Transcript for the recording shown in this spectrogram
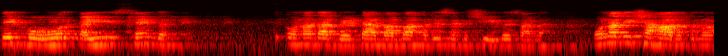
ਤੇ ਹੋਰ ਕਈ ਸਿੰਘ, ਤੇ ਉਹਨਾਂ ਦਾ ਬੇਟਾ ਬਾਬਾ ਹਜੇ ਸਿੰਘ ਸ਼ਹੀਦ ਸਨ। ਉਹਨਾਂ ਦੀ ਸ਼ਹਾਦਤ ਨੂੰ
